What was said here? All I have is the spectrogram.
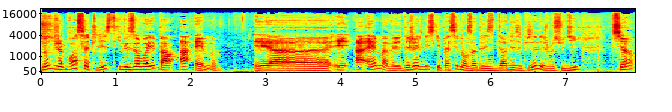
Donc je prends cette liste qui nous est envoyée par AM. Et, euh, et AM avait déjà une liste qui est passée dans un des derniers épisodes et je me suis dit, tiens,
